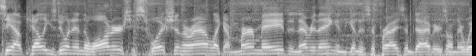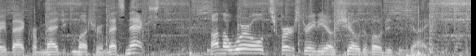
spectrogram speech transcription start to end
see how Kelly's doing in the water. She's swishing around like a mermaid and everything, and going to surprise some divers on their way back from Magic Mushroom. That's next on the world's first radio show devoted to diving.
